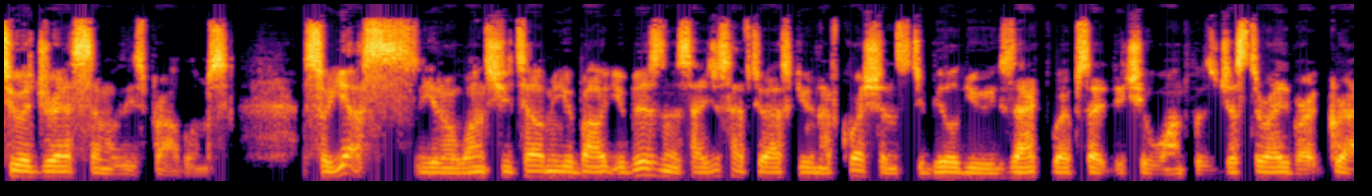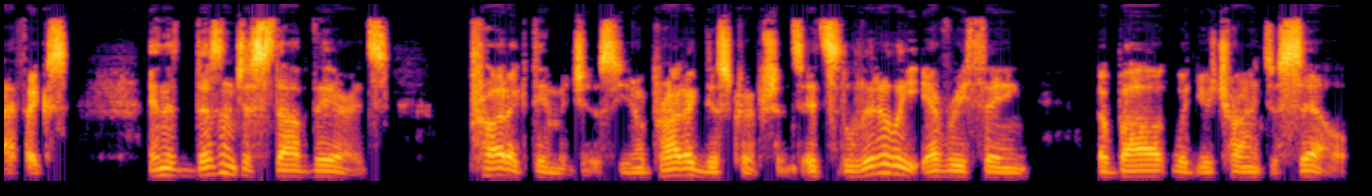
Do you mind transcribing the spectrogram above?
to address some of these problems. So yes, you know, once you tell me about your business, I just have to ask you enough questions to build you exact website that you want with just the right graphics. And it doesn't just stop there. It's product images, you know, product descriptions. It's literally everything about what you're trying to sell.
